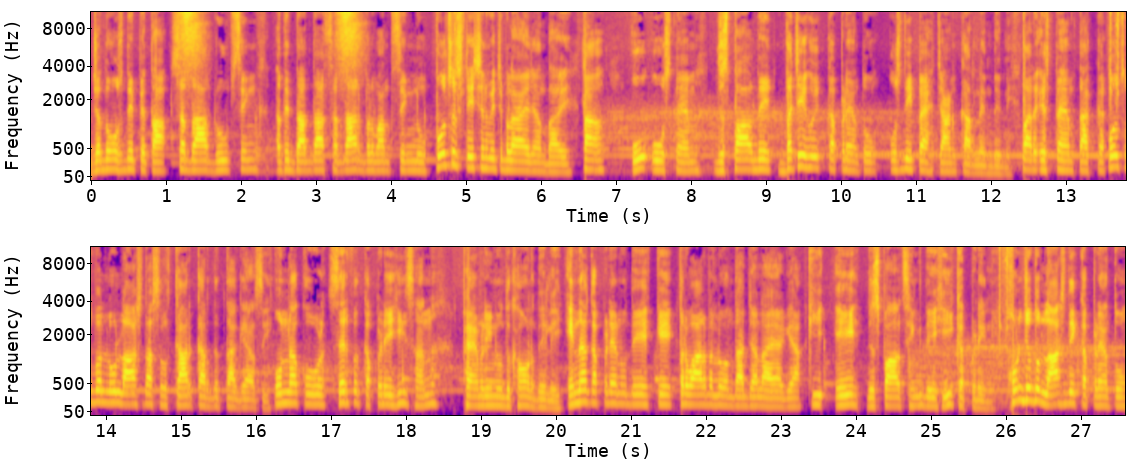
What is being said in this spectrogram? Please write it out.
ਜਦੋਂ ਉਸ ਦੇ ਪਿਤਾ ਸਰਦਾਰ ਰੂਪ ਸਿੰਘ ਅਤੇ ਦਾਦਾ ਸਰਦਾਰ ਬਲਵੰਤ ਸਿੰਘ ਨੂੰ ਪੁਲਿਸ ਸਟੇਸ਼ਨ ਵਿੱਚ ਬੁਲਾਇਆ ਜਾਂਦਾ ਏ, ਤਾਂ ਉਹ ਉਸ ਟਾਈਮ ਜਸਪਾਲ ਦੇ ਬਚੇ ਹੋਏ ਕੱਪੜਿਆਂ ਤੋਂ ਉਸ ਦੀ ਪਹਿਚਾਣ ਕਰ ਲੈਂਦੇ ਨੇ ਪਰ ਇਸ ਟਾਈਮ ਤੱਕ ਪੁਲਿਸ ਵੱਲੋਂ লাশ ਦਾ ਸੰਸਕਾਰ ਕਰ ਦਿੱਤਾ ਗਿਆ ਸੀ ਉਹਨਾਂ ਕੋਲ ਸਿਰਫ ਕੱਪੜੇ ਹੀ ਸਨ ਫੈਮਿਲੀ ਨੂੰ ਦਿਖਾਉਣ ਦੇ ਲਈ ਇਹਨਾਂ ਕੱਪੜਿਆਂ ਨੂੰ ਦੇਖ ਕੇ ਪਰਿਵਾਰ ਵੱਲੋਂ ਅੰਦਾਜ਼ਾ ਲਾਇਆ ਗਿਆ ਕਿ ਇਹ ਜਸਪਾਲ ਸਿੰਘ ਦੇ ਹੀ ਕੱਪੜੇ ਨੇ ਹੁਣ ਜਦੋਂ লাশ ਦੇ ਕੱਪੜਿਆਂ ਤੋਂ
